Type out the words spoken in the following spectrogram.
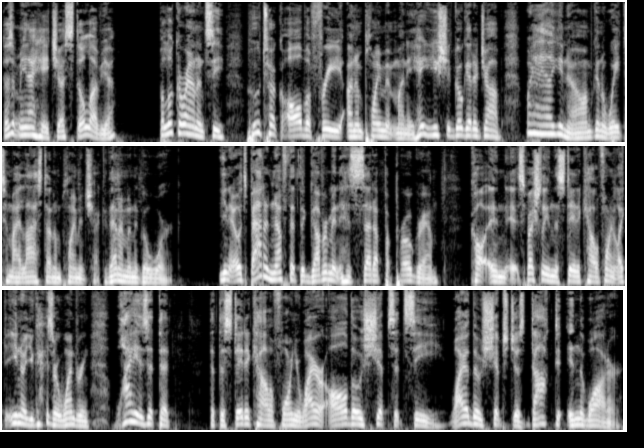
Doesn't mean I hate you. I still love you. But look around and see who took all the free unemployment money. Hey, you should go get a job. Well, you know, I'm going to wait till my last unemployment check. Then I'm going to go work. You know, it's bad enough that the government has set up a program called, in, especially in the state of California. Like, you know, you guys are wondering, why is it that, that the state of California, why are all those ships at sea? Why are those ships just docked in the water?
